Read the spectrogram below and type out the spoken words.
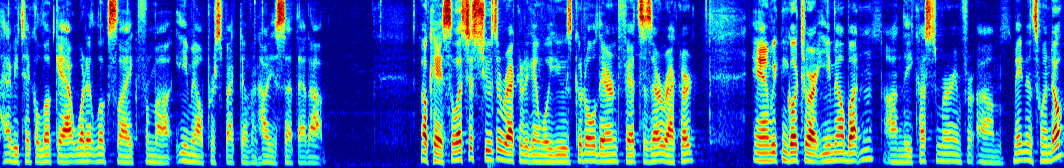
have you take a look at what it looks like from an email perspective and how you set that up. Okay, so let's just choose a record again. We'll use good old Aaron Fitz as our record. And we can go to our email button on the customer um, maintenance window.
